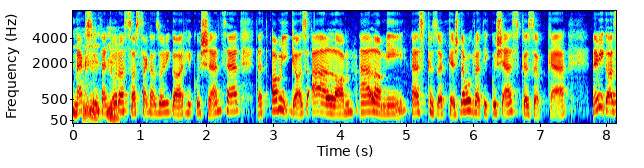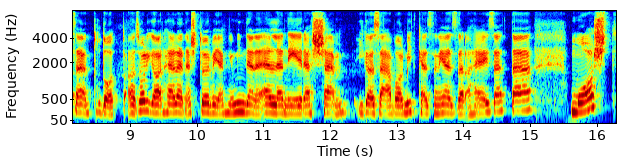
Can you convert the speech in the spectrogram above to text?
megszüntet Oroszország az oligarchikus rendszert, tehát amíg az állam állami eszközök és demokratikus eszközökkel nem igazán tudott az oligarcha ellenes törvények minden ellenére sem igazából mit kezdeni ezzel a helyzettel, most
